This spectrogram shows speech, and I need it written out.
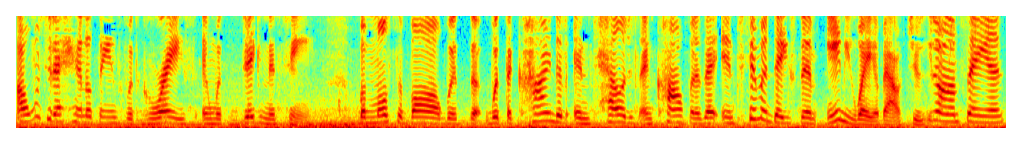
I want you to handle things with grace and with dignity, but most of all with the with the kind of intelligence and confidence that intimidates them anyway about you. You know what I'm saying?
